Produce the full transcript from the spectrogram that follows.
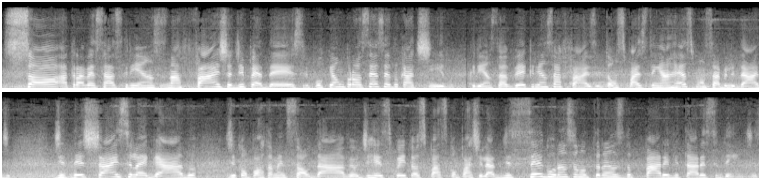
só atravessar as crianças na faixa de pedestre, porque é um processo educativo. Criança vê, criança faz. Então, os pais têm a responsabilidade de deixar esse legado de comportamento saudável, de respeito ao espaço compartilhado, de segurança no trânsito para evitar acidentes.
